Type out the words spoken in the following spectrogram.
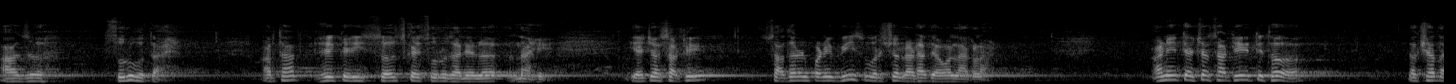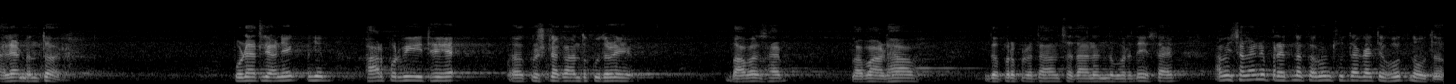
आज सुरू होत आहे. अर्थात हे काही सहज काही सुरू झालेलं नाही. याच्यासाठी साधारणपणे वीस वर्ष लढा द्यावा लागला. आणि त्याच्यासाठी तिथं लक्षात आल्यानंतर पुण्यातले अनेक म्हणजे फार पूर्वी इथे कृष्णकांत कुदळे बाबासाहेब बाबा आढाव गप्रप्रधान सदानंद वर्दे साहेब आम्ही सगळ्यांनी प्रयत्न करून सुद्धा काय ते होत नव्हतं.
